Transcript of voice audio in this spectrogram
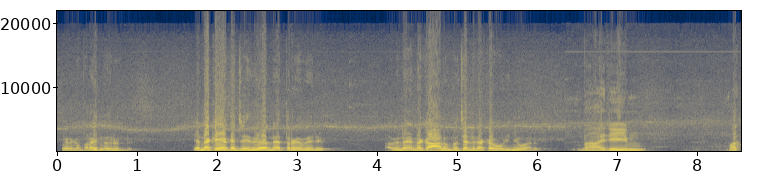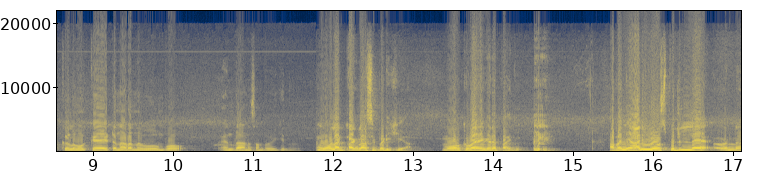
അങ്ങനെയൊക്കെ പറയുന്നവരുണ്ട്. എന്നെ കേക്ക ചെയ്ത് തന്നെ എത്രയോ പേര്. അവനെ എന്നെ കാണുമ്പോൾ ചിലരൊക്കെ ഒഴിഞ്ഞു മാറും. ഭാര്യയും മക്കളും ഒക്കെ ആയിട്ട് നടന്നു പോകുമ്പോൾ എന്താണ് സംഭവിക്കുന്നത്? മോൾ എട്ടാം ക്ലാസ്സിൽ പഠിക്കുക. മോൾക്ക് ഭയങ്കര പനി. അപ്പം ഞാൻ ഈ ഹോസ്പിറ്റലിലെ പിന്നെ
